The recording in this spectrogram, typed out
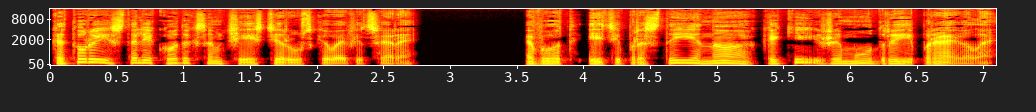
которые стали кодексом чести русского офицера. Вот эти простые, но какие же мудрые правила.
